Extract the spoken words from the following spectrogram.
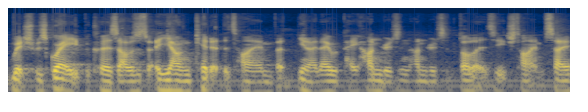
which was great because I was a young kid at the time, but, you know, they would pay hundreds and hundreds of dollars each time. So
